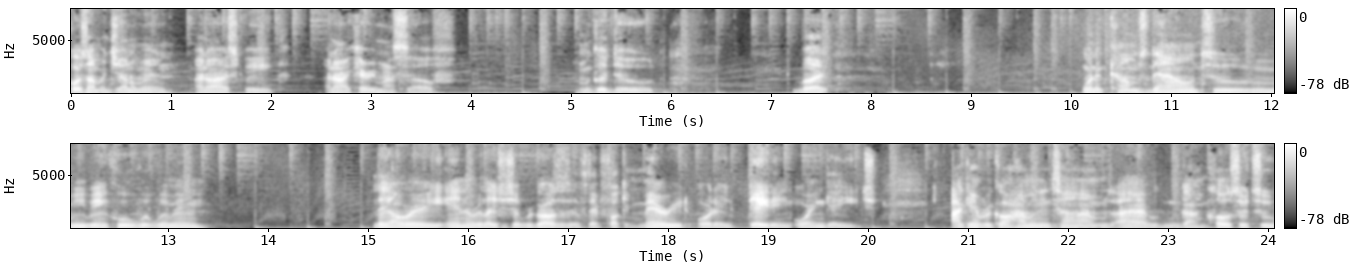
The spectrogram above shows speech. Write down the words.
course, I'm a gentleman. I know how to speak. I know how carry myself. I'm a good dude. But when it comes down to me being cool with women, they already in a relationship, regardless if they're fucking married or they're dating or engaged. I can't recall how many times I have gotten closer to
